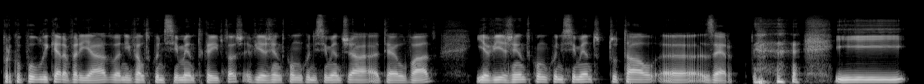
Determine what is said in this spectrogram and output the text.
porque o público era variado a nível de conhecimento de criptos. Havia gente com um conhecimento já até elevado e havia gente com um conhecimento total uh, zero. e,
